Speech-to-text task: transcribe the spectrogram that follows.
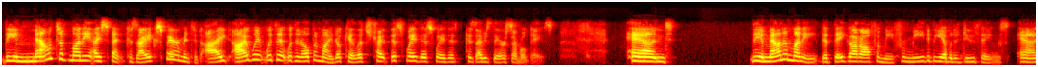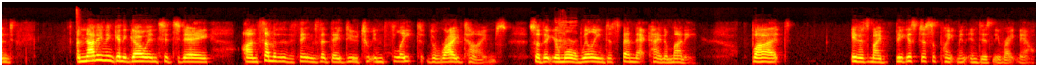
the amount of money I spent because I experimented. I I went with it with an open mind. Okay, let's try it this way, this way, this because I was there several days. And the amount of money that they got off of me for me to be able to do things and I'm not even going to go into today on some of the things that they do to inflate the ride times so that you're more willing to spend that kind of money. But it is my biggest disappointment in Disney right now.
